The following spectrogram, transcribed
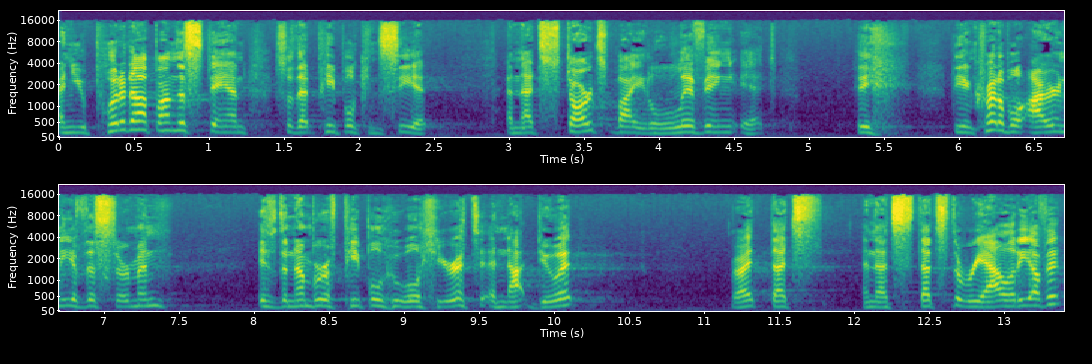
and you put it up on the stand so that people can see it. And that starts by living it. The, the incredible irony of this sermon is the number of people who will hear it and not do it, right? That's, and that's, that's the reality of it.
